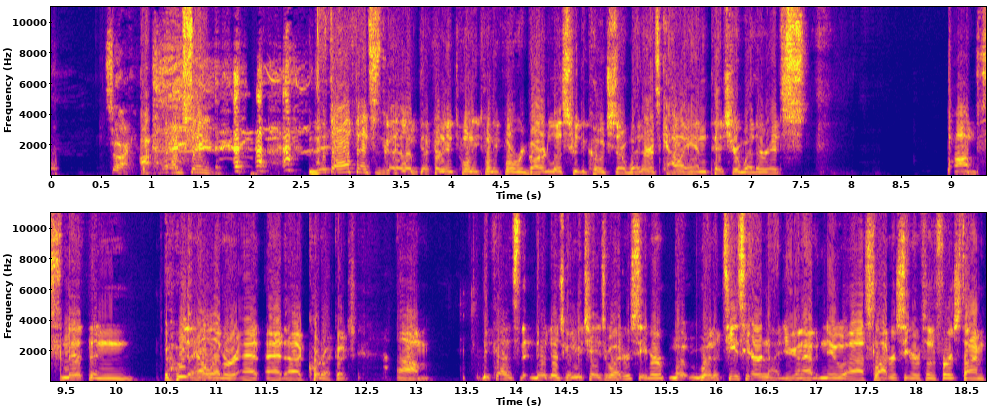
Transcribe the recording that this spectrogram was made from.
ugh. Sorry. I, I'm saying this offense is going to look different in 2024, regardless who the coaches are. Whether it's Callahan Pitcher, whether it's Bob Smith, and who the hell ever at at uh, quarterback coach. Um, because there- there's going to be change of wide receiver. Whether Tee's here or not, you're going to have a new uh, slot receiver for the first time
